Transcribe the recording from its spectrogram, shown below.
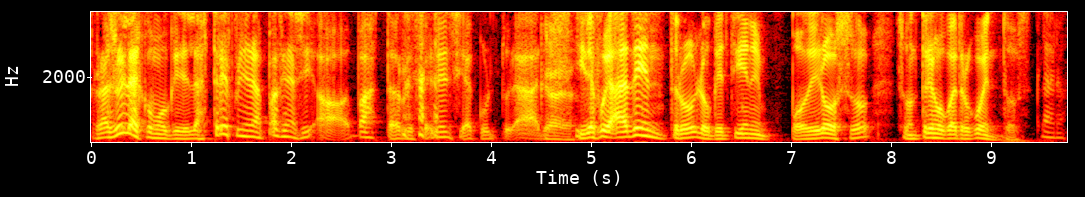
Rayuela es como que las tres primeras páginas y ah, basta, referencia cultural. Claro. Y después adentro lo que tienen poderoso son tres o cuatro cuentos. Claro.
